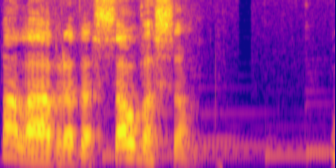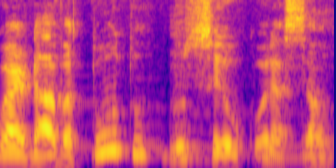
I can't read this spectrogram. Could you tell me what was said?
Palavra da salvação. Guardava tudo no seu coração.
